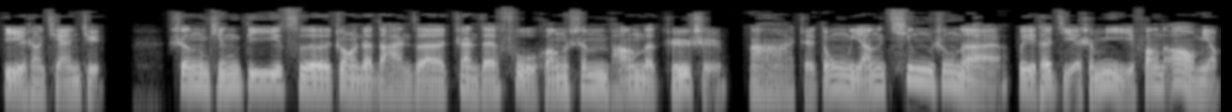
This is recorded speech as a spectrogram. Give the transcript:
递上前去。生平第一次壮着胆子站在父皇身旁的咫尺啊！这东阳轻声的为他解释秘方的奥妙。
